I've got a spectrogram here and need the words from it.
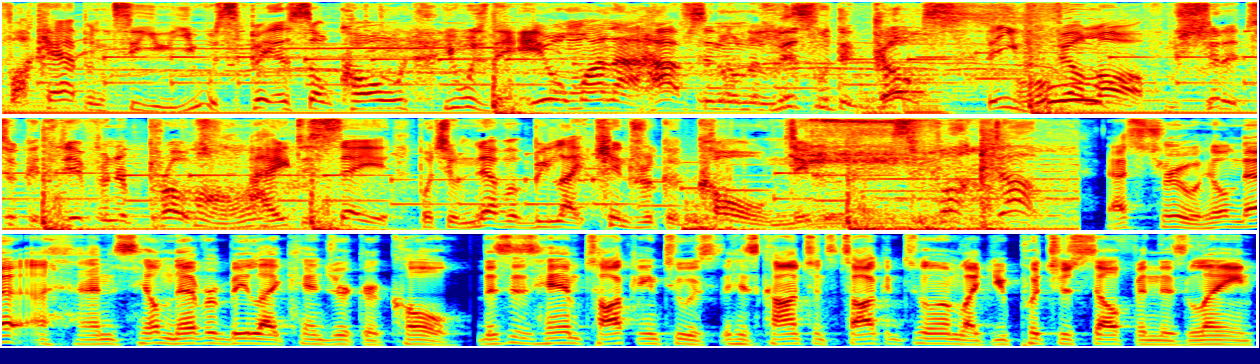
Fuck happened to you? You was spitting so cold. You was the ill man Hopsin on the list with the ghosts. Then you Ooh. fell off. You should have took a different approach. Aww. I hate to say it, but you'll never be like Kendrick or Cole, nigga. It's fucked up. That's true. He'll ne- and he'll never be like Kendrick or Cole. This is him talking to his his conscience, talking to him like you put yourself in this lane,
